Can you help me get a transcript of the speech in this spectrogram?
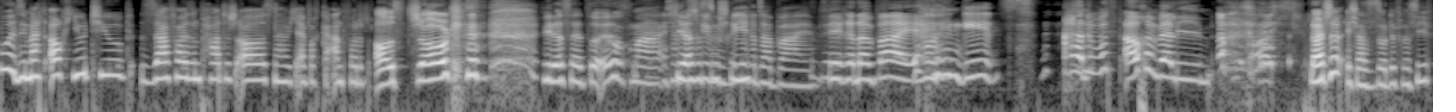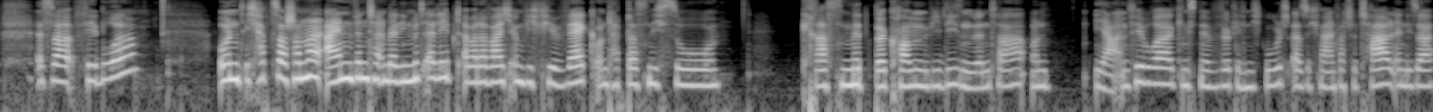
cool, sie macht auch YouTube, sah voll sympathisch aus. Dann habe ich einfach geantwortet, aus Joke, wie das halt so ist. Guck mal, ich Hier, habe geschrieben, geschrieben? wäre dabei. Wäre dabei. Wohin geht's? Ah, du wohnst auch in Berlin. Leute, ich war so depressiv. Es war Februar und ich habe zwar schon mal einen Winter in Berlin miterlebt, aber da war ich irgendwie viel weg und habe das nicht so krass mitbekommen wie diesen Winter. Und ja, im Februar ging es mir wirklich nicht gut. Also ich war einfach total in dieser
